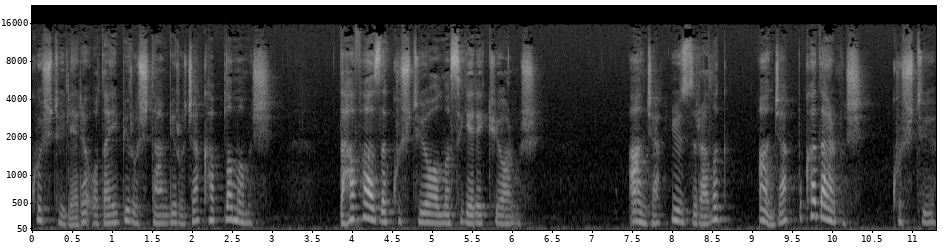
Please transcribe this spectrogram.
Kuş tüyleri odayı bir uçtan bir uca kaplamamış. Daha fazla kuş tüyü olması gerekiyormuş. Ancak yüz liralık ancak bu kadarmış kuş tüyü.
